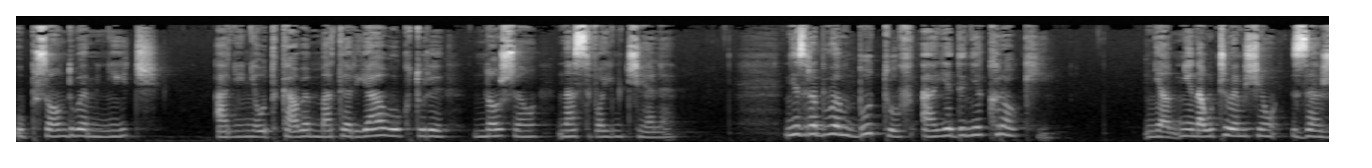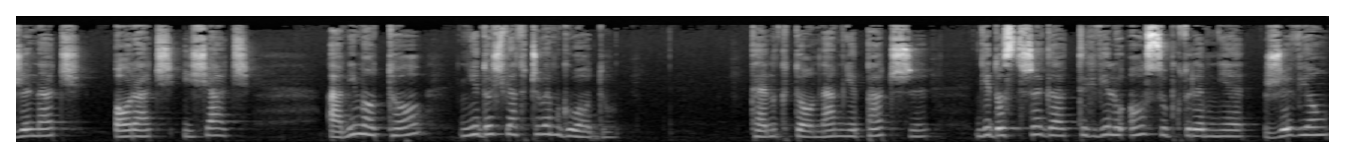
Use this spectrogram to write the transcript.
uprządłem nić, ani nie utkałem materiału, który noszę na swoim ciele. Nie zrobiłem butów, a jedynie kroki. Nie, nie nauczyłem się zarzynać, orać i siać, a mimo to nie doświadczyłem głodu. Ten, kto na mnie patrzy, nie dostrzega tych wielu osób, które mnie żywią,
